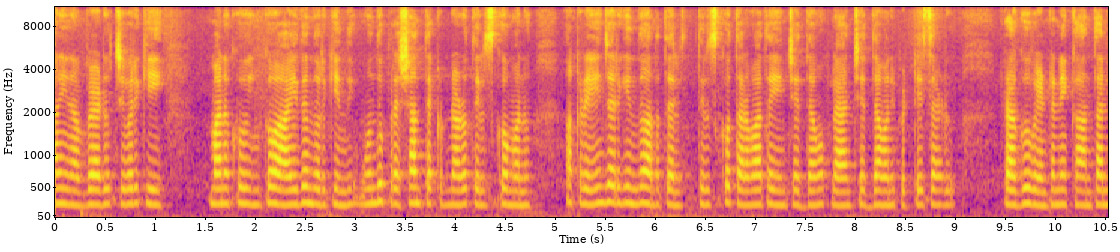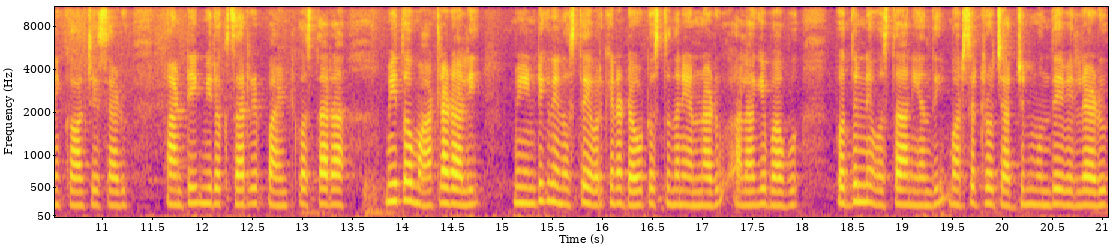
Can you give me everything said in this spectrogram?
అని నవ్వాడు. చివరికి మనకు ఇంకో ఆయుధం దొరికింది. ముందు ప్రశాంత్ ఎక్కడున్నాడో తెలుసుకోమను. అక్కడ ఏం జరిగిందో అంత తెలు తెలుసుకో తర్వాత ఏం చేద్దామో ప్లాన్ చేద్దామని పెట్టేశాడు. రఘు వెంటనే కాంతానికి కాల్ చేశాడు. ఆంటీ మీరు ఒకసారి రేపు మా ఇంటికి వస్తారా? మీతో మాట్లాడాలి. మీ ఇంటికి నేను వస్తే ఎవరికైనా డౌట్ వస్తుందని అన్నాడు. అలాగే బాబు పొద్దున్నే వస్తా అని అంది. మరుసటి రోజు అర్జున్ ముందే వెళ్ళాడు.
